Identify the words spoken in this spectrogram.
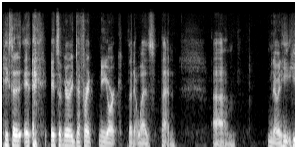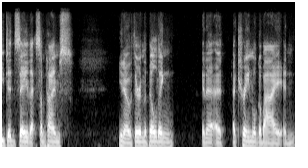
he said it, it, it's a very different New York than it was then. Um, you know, and he he did say that sometimes, you know, they're in the building and a, a, a train will go by and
